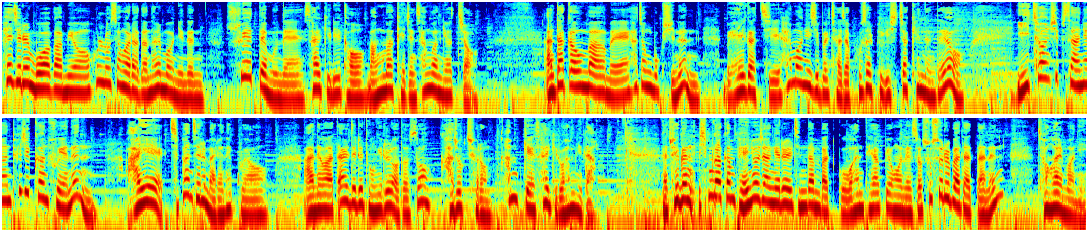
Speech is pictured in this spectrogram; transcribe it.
폐지를 모아가며 홀로 생활하던 할머니는 수해 때문에 살 길이 더 막막해진 상황이었죠. 안타까운 마음에 하정복 씨는 매일같이 할머니 집을 찾아 보살피기 시작했는데요. 2014년 퇴직한 후에는 아예 집 한 채를 마련했고요. 아내와 딸들의 동의를 얻어서 가족처럼 함께 살기로 합니다. 최근 심각한 배뇨 장애를 진단받고 한 대학병원에서 수술을 받았다는 정할머니.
